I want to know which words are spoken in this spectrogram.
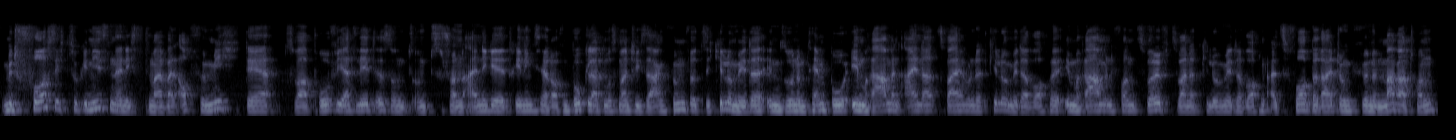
mit Vorsicht zu genießen, nenne ich es mal, weil auch für mich, der zwar Profiathlet ist und, und schon einige Trainingsjahre auf dem Buckel hat, muss man natürlich sagen, 45 Kilometer in so einem Tempo im Rahmen einer 200 Kilometer Woche, im Rahmen von 12 200 Kilometer Wochen als Vorbereitung für einen Marathon,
